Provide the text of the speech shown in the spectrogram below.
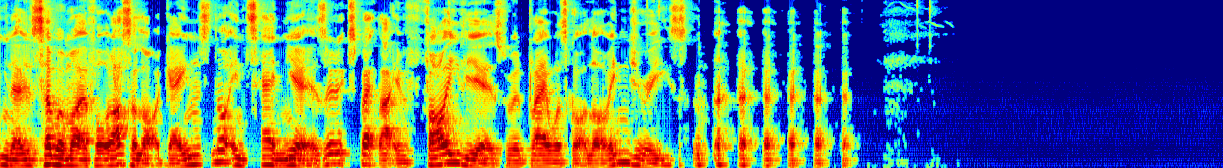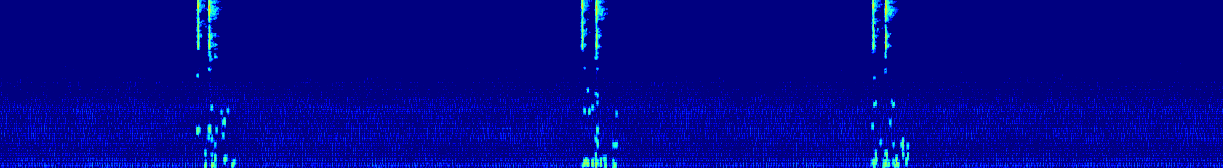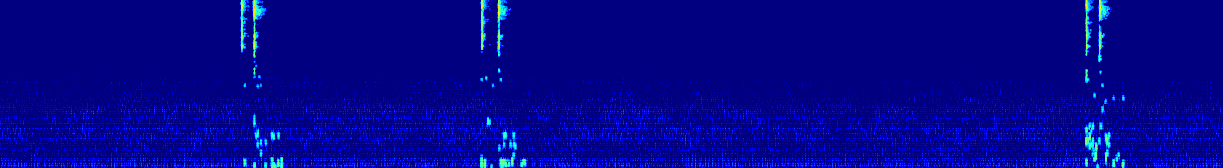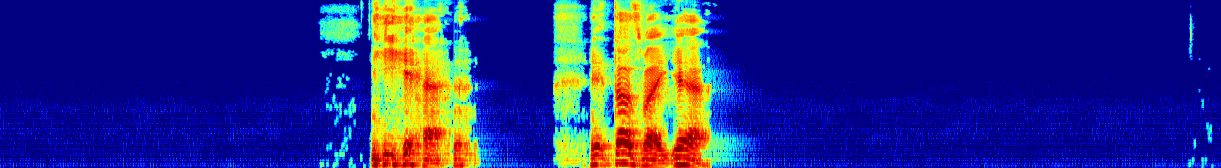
You know, someone might have thought that's a lot of games. Not in 10 years. I'd expect that in five years for a player who's got a lot of injuries. yeah. It does, mate. Yeah.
